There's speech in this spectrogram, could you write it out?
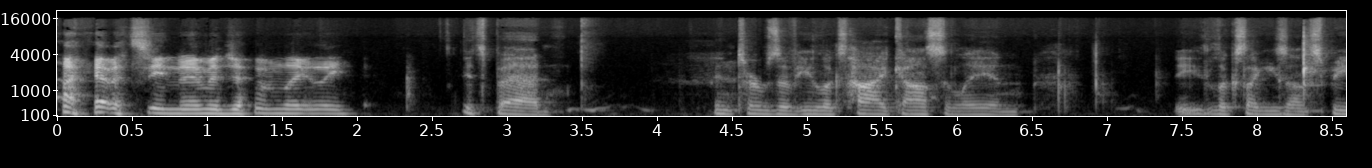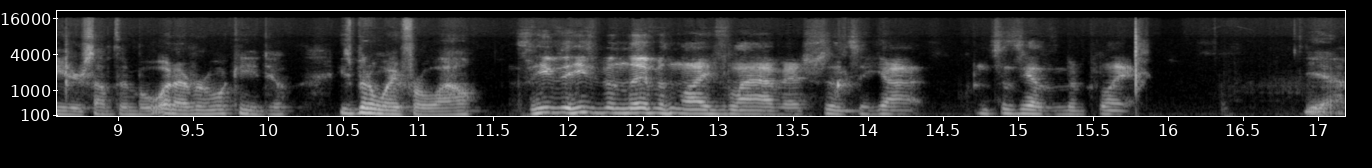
I haven't seen an image of him lately. It's bad in terms of he looks high constantly and he looks like he's on speed or something, but whatever. What can you do? He's been away for a while. he, he's been living life lavish since he got since he hasn't been playing. Yeah.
